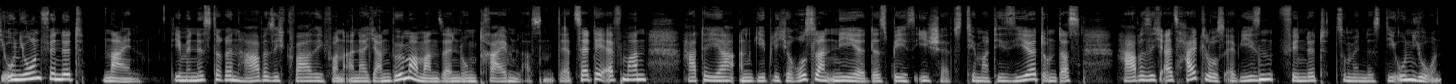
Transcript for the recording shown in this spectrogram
Die Union findet Nein. Die Ministerin habe sich quasi von einer Jan Böhmermann-Sendung treiben lassen. Der ZDF-Mann hatte ja angebliche Russlandnähe des BSI-Chefs thematisiert und das habe sich als haltlos erwiesen, findet zumindest die Union.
